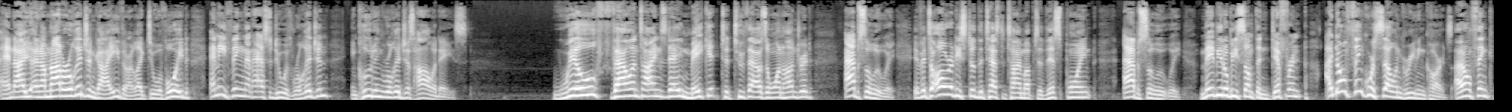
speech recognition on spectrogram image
and I and I'm not a religion guy either. I like to avoid anything that has to do with religion, including religious holidays. Will Valentine's Day make it to 2100? Absolutely. If it's already stood the test of time up to this point, absolutely. Maybe it'll be something different. I don't think we're selling greeting cards. I don't think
